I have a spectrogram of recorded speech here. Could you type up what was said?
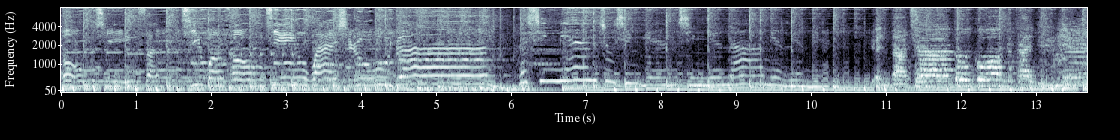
痛心酸，希望从今万事如大家都过个太平年。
